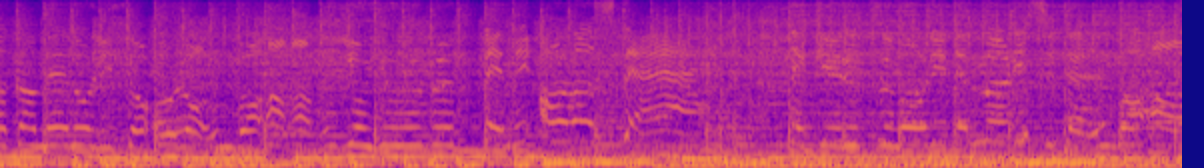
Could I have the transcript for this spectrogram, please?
高めの理想論を余裕ぶって見下ろして。できるつもりで無理してんぼ。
